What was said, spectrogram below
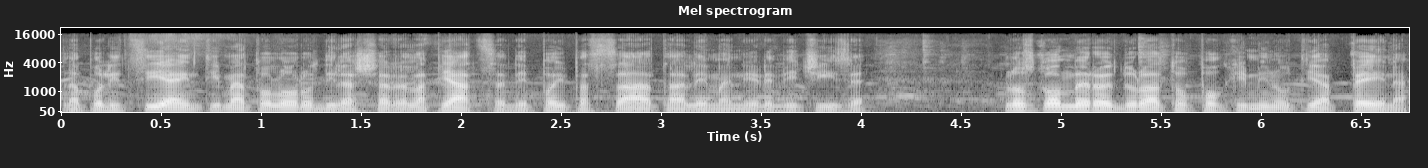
La polizia ha intimato loro di lasciare la piazza ed è poi passata alle maniere decise. Lo sgombero è durato pochi minuti appena.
